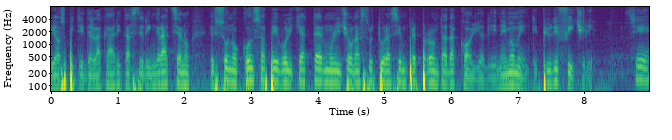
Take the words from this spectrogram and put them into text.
Gli ospiti della Caritas ringraziano e sono consapevoli che a Termoli c'è una struttura sempre pronta ad accoglierli nei momenti più difficili. Sì,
